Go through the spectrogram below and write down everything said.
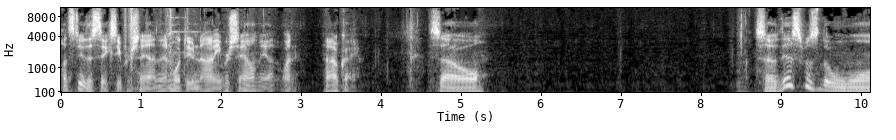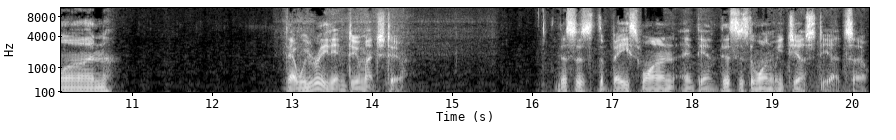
Let's do the 60% and then we'll do 90% on the other one. Okay. So, so this was the one that we really didn't do much to. This is the base one, and then this is the one we just did. So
